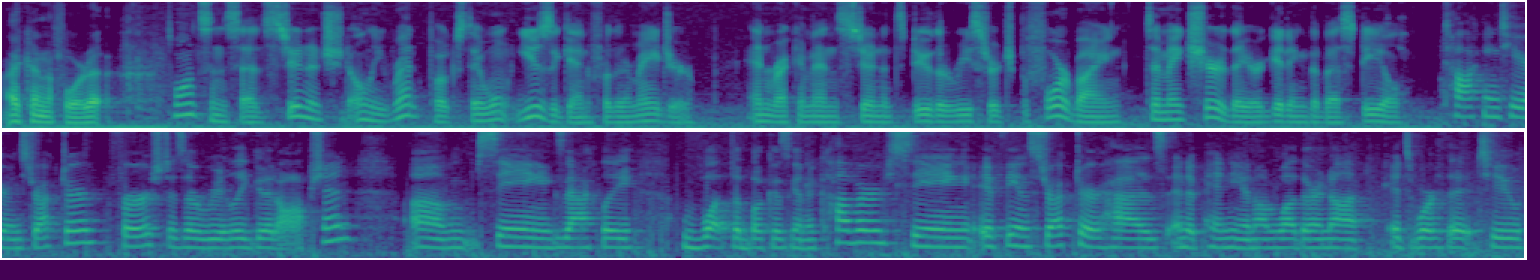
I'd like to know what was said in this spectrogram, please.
I couldn't afford it. Swanson said students should only rent books they won't use again for their major, and recommends students do the research before buying to make sure they are getting the best deal. Talking to your instructor first is a really good option. Um, seeing exactly what the book is going to cover, seeing if the instructor has an opinion on whether or not it's worth it to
